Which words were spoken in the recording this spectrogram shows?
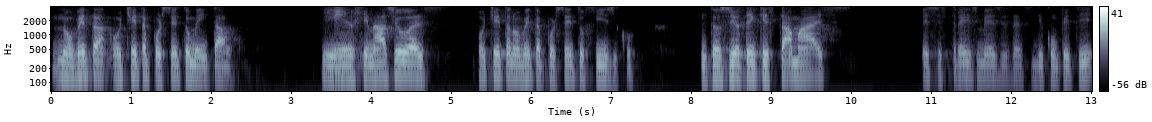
90, 80% mental. Y Sí. el gimnasio es 80, 90% físico. Entonces eu tenho que estar mais esses três meses antes de competir,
